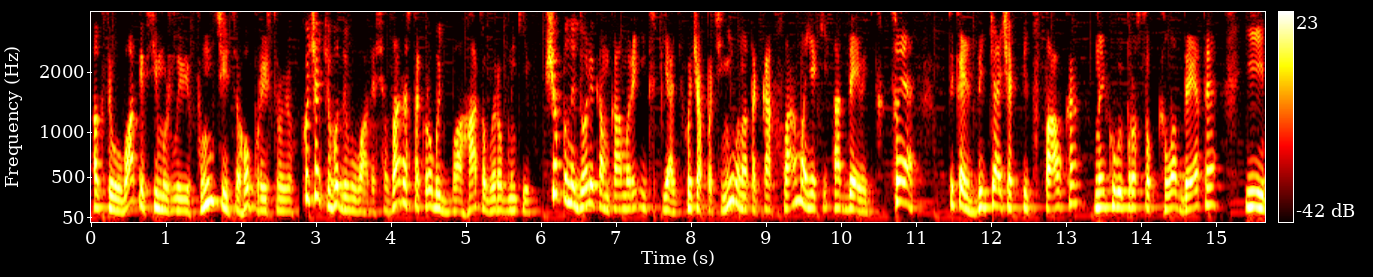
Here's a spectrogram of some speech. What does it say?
активувати всі можливі функції цього пристрою. Хоча чого дивуватися, зараз так робить багато виробників. Що по недолікам камери X5, хоча по ціні вона така сама, як і A9. Це якась дитяча підставка, на яку ви просто кладете і.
